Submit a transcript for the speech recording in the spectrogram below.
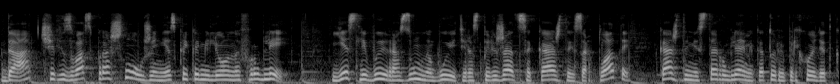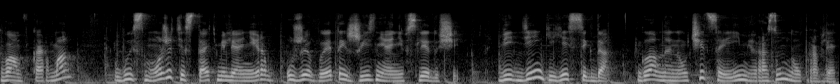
Да, через вас прошло уже несколько миллионов рублей. Если вы разумно будете распоряжаться каждой зарплатой, каждыми 100 рублями, которые приходят к вам в карман, вы сможете стать миллионером уже в этой жизни, а не в следующей. Ведь деньги есть всегда. Главное научиться ими разумно управлять.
